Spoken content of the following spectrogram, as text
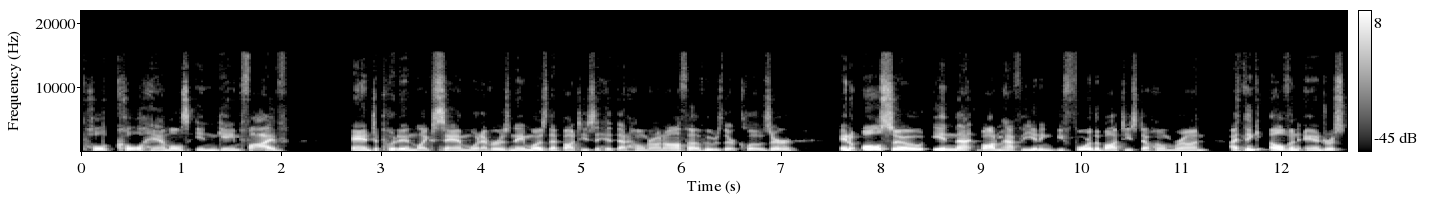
pull Cole Hamels in Game Five, and to put in like Sam, whatever his name was, that Bautista hit that home run off of, who was their closer. And also in that bottom half of the inning before the Bautista home run, I think Elvis Andrus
